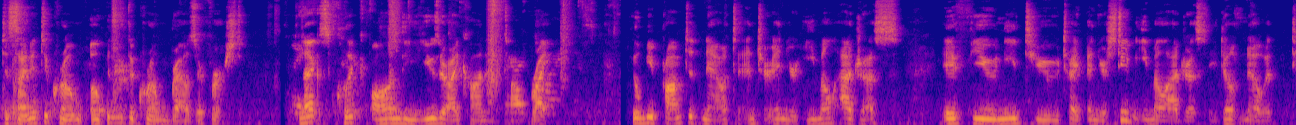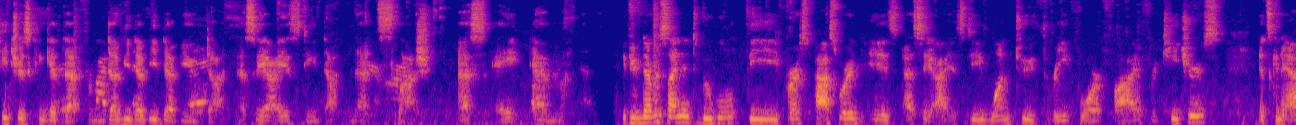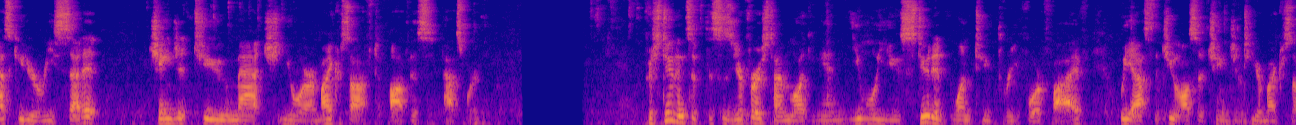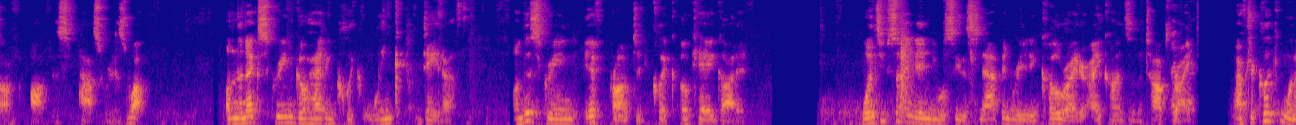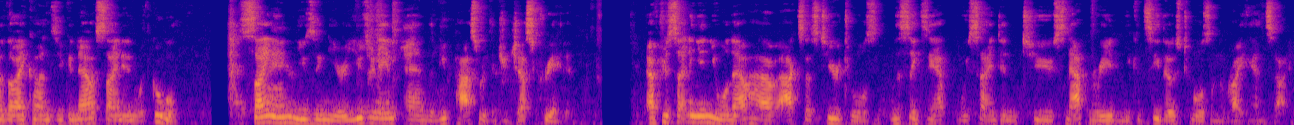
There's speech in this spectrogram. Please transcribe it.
To sign into Chrome, open the Chrome browser first. Next, click on the user icon in the top right. You'll be prompted now to enter in your email address. If you need to type in your student email address and you don't know it, teachers can get that from www.saisd.net slash SAM. If you've never signed into Google, the first password is SAISD12345 for teachers. It's going to ask you to reset it, change it to match your Microsoft Office password. For students, if this is your first time logging in, you will use student12345. We ask that you also change it to your Microsoft Office password as well. On the next screen, go ahead and click Link Data. On this screen, if prompted, click OK, got it. Once you've signed in, you will see the Snap and Read and Co-Writer icons in the top right. After clicking one of the icons, you can now sign in with Google. Sign in using your username and the new password that you just created. After signing in, you will now have access to your tools. In this example, we signed in to Snap and Read, and you can see those tools on the right-hand side.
